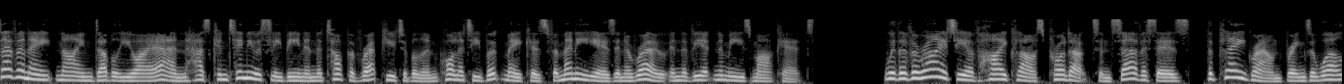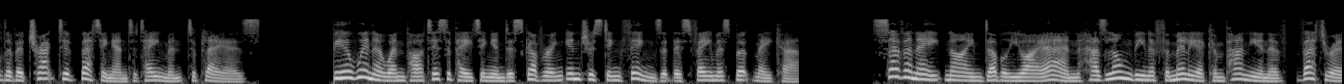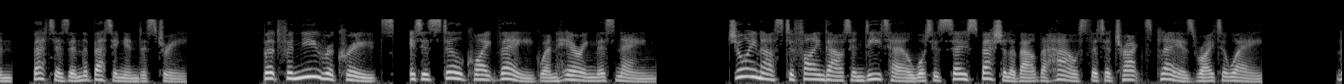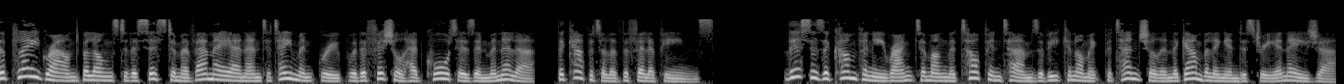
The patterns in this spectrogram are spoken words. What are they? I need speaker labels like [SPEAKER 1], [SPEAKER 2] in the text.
[SPEAKER 1] 789WIN has continuously been in the top of reputable and quality bookmakers for many years in a row in the Vietnamese market. With a variety of high-class products and services, the playground brings a world of attractive betting entertainment to players. Be a winner when participating in discovering interesting things at this famous bookmaker. 789WIN has long been a familiar companion of veteran bettors in the betting industry. But for new recruits, it is still quite vague when hearing this name. Join us to find out in detail what is so special about the house that attracts players right away. The playground belongs to the system of MAN Entertainment Group with official headquarters in Manila, the capital of the Philippines. This is a company ranked among the top in terms of economic potential in the gambling industry in Asia.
